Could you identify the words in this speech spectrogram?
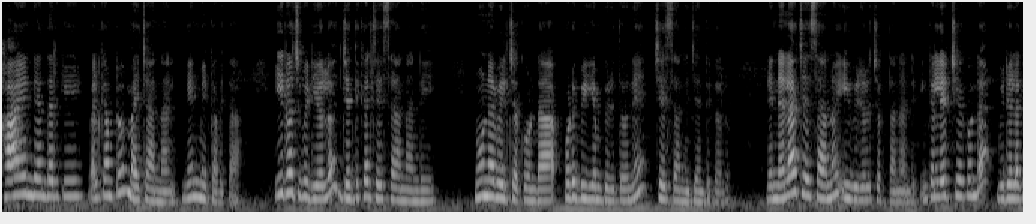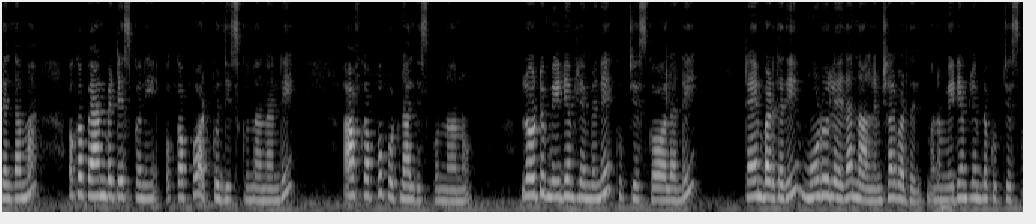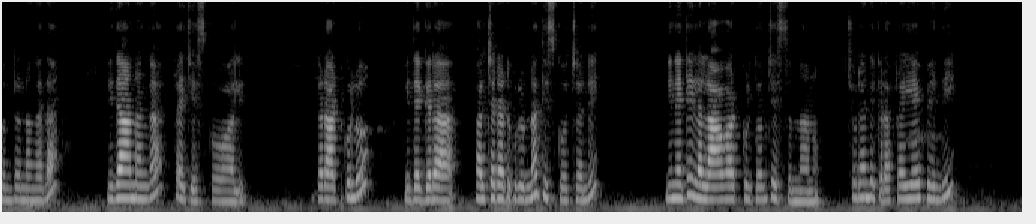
Hi అండి అందరికీ. Welcome to my channel. నేను మీ కవిత. ఈరోజు వీడియోలో జంతికలు చేశానండి. నూనె వీల్చకుండా పొడి బియ్యం పిండితోనే చేశాను ఈ జంతికలు. నేను ఎలా చేశానో ఈ వీడియోలో చెప్తానండి. ఇంకా లేట్ చేయకుండా వీడియోలోకి వెళ్దామా? ఒక ప్యాన్ పెట్టేసుకొని ఒక కప్పు అటుకులు తీసుకున్నానండి. హాఫ్ కప్పు పుట్నాలు తీసుకున్నాను. లో టు మీడియం ఫ్లేమ్లోనే కుక్ చేసుకోవాలండి. టైం పడుతుంది మూడు లేదా నాలుగు నిమిషాలు పడుతుంది. మనం మీడియం ఫ్లేమ్లో కుక్ చేసుకుంటున్నాం కదా నిదానంగా ఫ్రై చేసుకోవాలి. ఇక్కడ అటుకులు మీ దగ్గర పల్చడి అటుకులు ఉన్నా తీసుకోవచ్చండి. నేనైతే ఇలా లావ అటుకులతో చేస్తున్నాను. చూడండి ఇక్కడ ఫ్రై అయిపోయింది.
